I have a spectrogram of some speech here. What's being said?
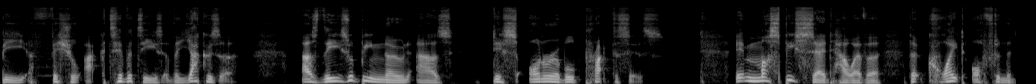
be official activities of the Yakuza, as these would be known as dishonorable practices. It must be said, however, that quite often the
